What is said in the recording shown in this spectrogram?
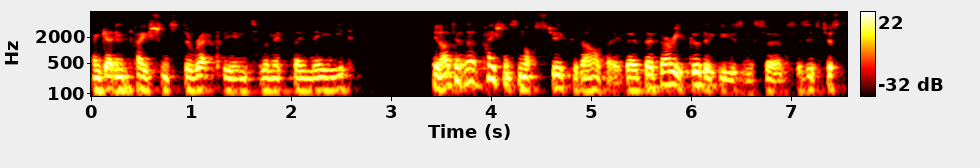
and getting patients directly into them if they need. You know, patients are not stupid, are they? They're, they're very good at using services. It's just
